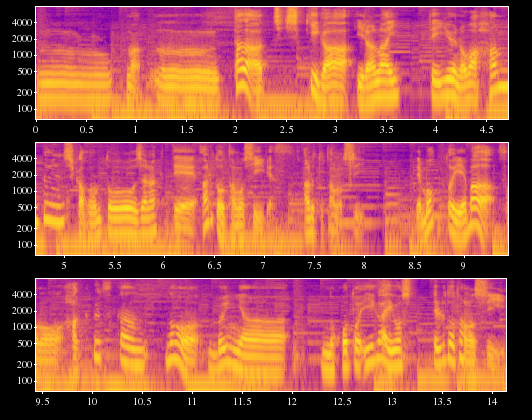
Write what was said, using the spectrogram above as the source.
うーん、まあ、うん、ただ知識がいらないっていうのは半分しか本当じゃなくて、あると楽しいです。あると楽しい。で、もっと言えば、その博物館の分野のこと以外を知ってると楽しい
